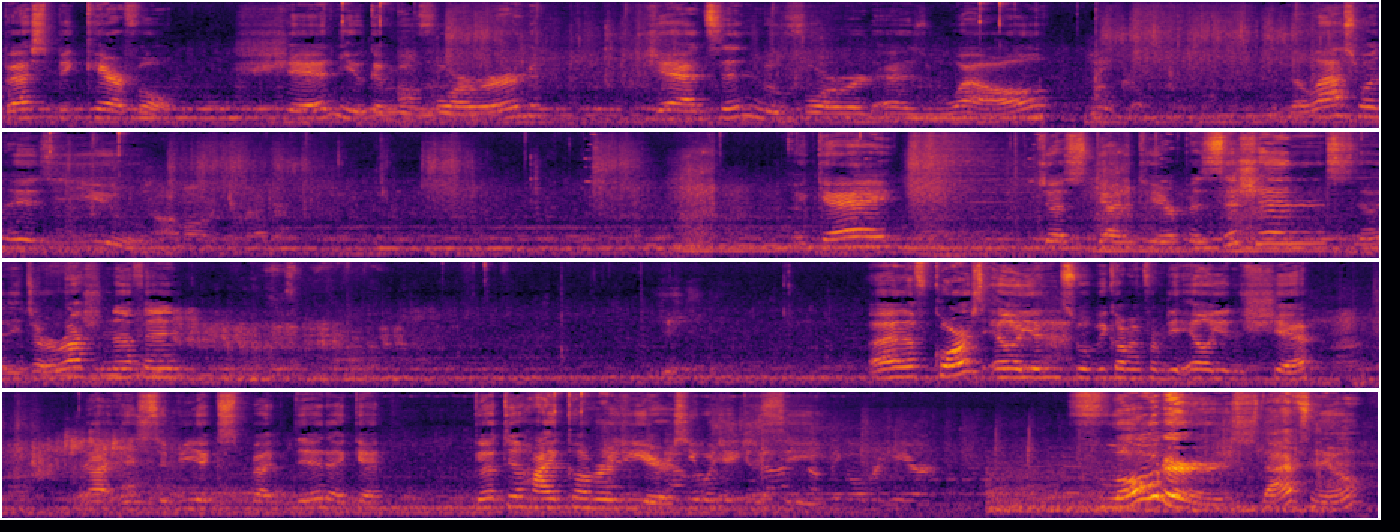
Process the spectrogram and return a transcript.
Best be careful. Shin, you can move forward. Jansen, move forward as well. Wilco. The last one is you. I'm on it, Commander. Okay. Just get into your positions. No need to rush nothing. And of course, aliens will be coming from the alien ship. That is to be expected. Okay. Go to high cover here. See what you can see. Floaters! That's new.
